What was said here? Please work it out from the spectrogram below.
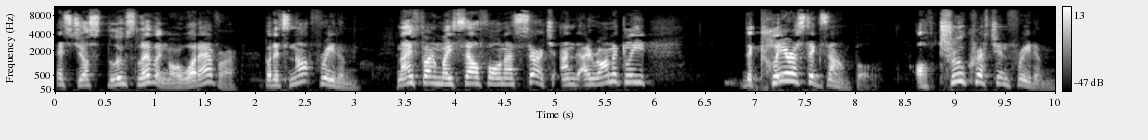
It's just loose living or whatever. But it's not freedom. And I found myself on a search. And ironically, the clearest example of true Christian freedom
